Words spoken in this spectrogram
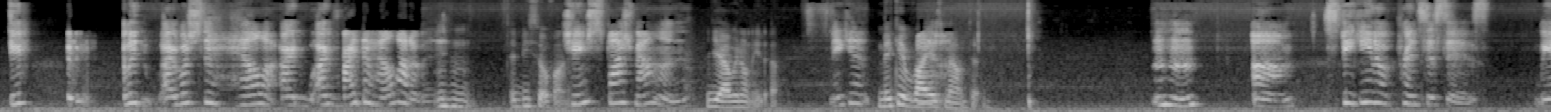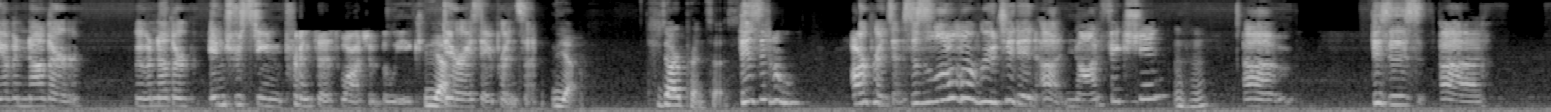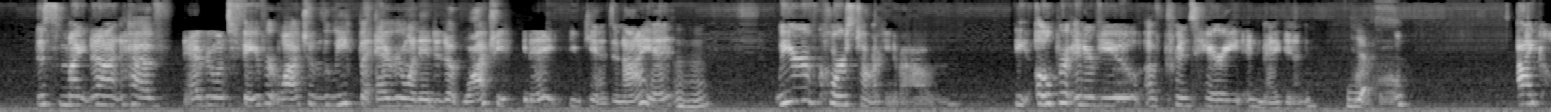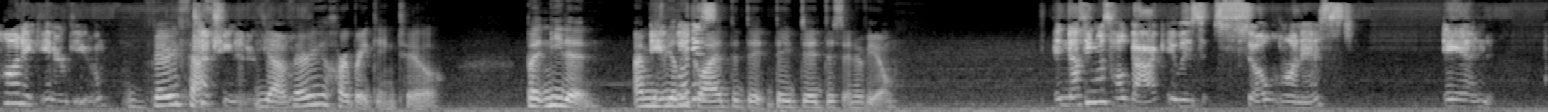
Dude, I would. I watch the hell. I I ride the hell out of it. hmm It'd be so fun. Change Splash Mountain. Yeah, we don't need that. Make it. Make it Raya's Yeah. Mountain. Mm-hmm. Um. Speaking of princesses, we have another. We have another interesting princess watch of the week. Yeah. Dare I say princess? Yeah, she's our princess. This is our princess. This is a little more rooted in uh, nonfiction. hmm Um, this is uh, this might not have everyone's favorite watch of the week, but everyone ended up watching it. You can't deny it. hmm We are, of course, talking about the Oprah interview of Prince Harry and Meghan. Yes, Iconic interview, very fast. touching interview. Yeah, very heartbreaking too, but needed. I'm It really was- glad that they, they did this interview. and nothing was held back. It was so honest, and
